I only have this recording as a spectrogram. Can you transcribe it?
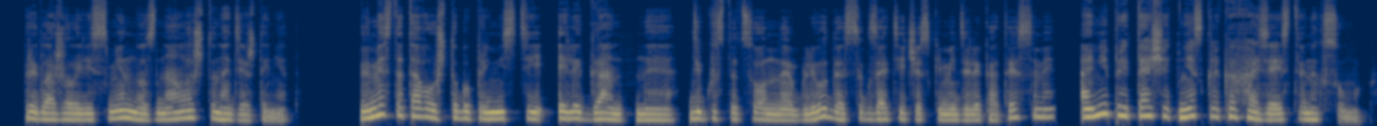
— предложила Ясмин, но знала, что надежды нет. Вместо того, чтобы принести элегантное дегустационное блюдо с экзотическими деликатесами, они притащат несколько хозяйственных сумок,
